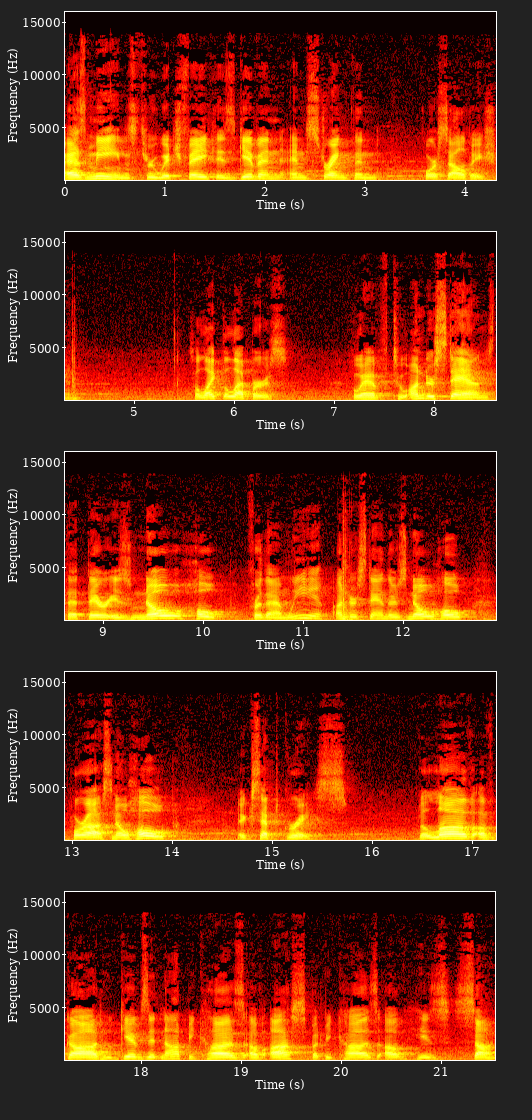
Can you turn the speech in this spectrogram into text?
as means through which faith is given and strengthened for salvation. So, like the lepers, who have to understand that there is no hope for them, we understand there's no hope for us, no hope except grace the love of God who gives it not because of us, but because of his Son.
